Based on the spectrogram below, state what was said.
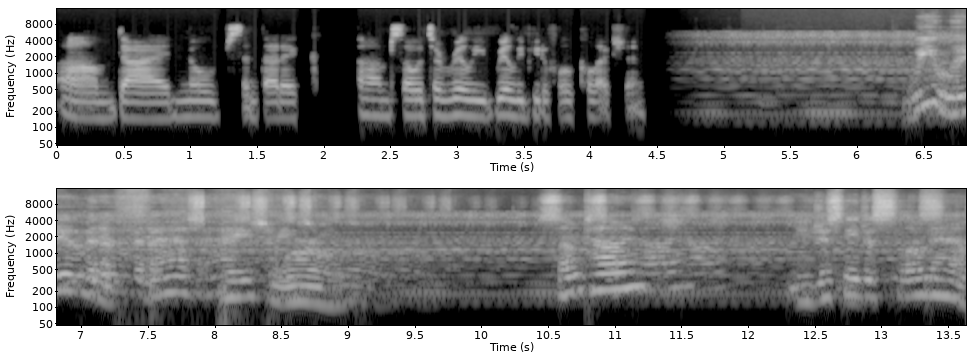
um, dyed, no synthetic. Um, so it's a really, really beautiful collection. We live in a fast paced world. Sometimes You just need to slow down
